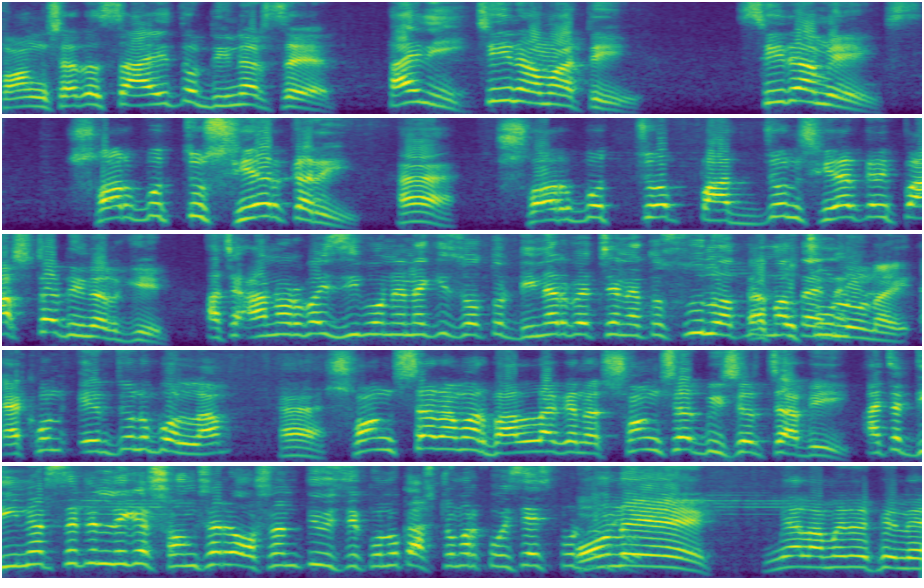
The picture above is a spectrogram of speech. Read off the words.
সংসারে চাই তো ডিনার সেট তাই নি? চীনামাটি সিরামিক্স সর্বোচ্চ শেয়ারকারী। হ্যাঁ। সর্বোচ্চ পাঁচজন শেয়ারকারী পাঁচটা ডিনার গিফট আচ্ছা আনোয়ার ভাই জীবনে নাকি যত ডিনার বেচছেন এত চুল আপনার মাথায় চুলো নাই। নাই। এখন এর জন্য বললাম হ্যাঁ। সংসার আমার ভালো লাগে না সংসার বিষের চাবি। আচ্ছা ডিনার সেটের লেগে সংসারে অশান্তি হয়েছে কোনো কাস্টমার কইছে অনেক। মেলা মেনে ফেলে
